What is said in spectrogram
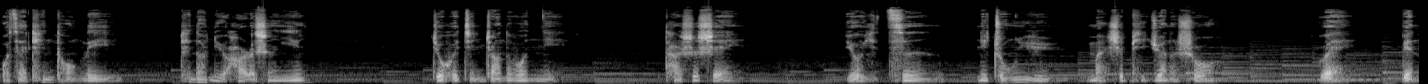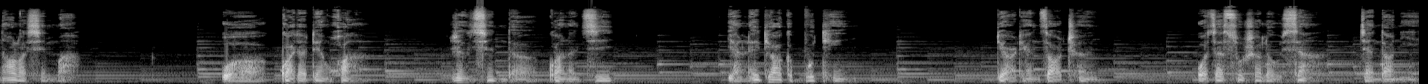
我在听筒里听到女孩的声音，就会紧张的问你，她是谁？有一次，你终于满是疲倦的说：“喂，别闹了，行吗？”我挂掉电话，任性的关了机，眼泪掉个不停。第二天早晨，我在宿舍楼下见到你，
